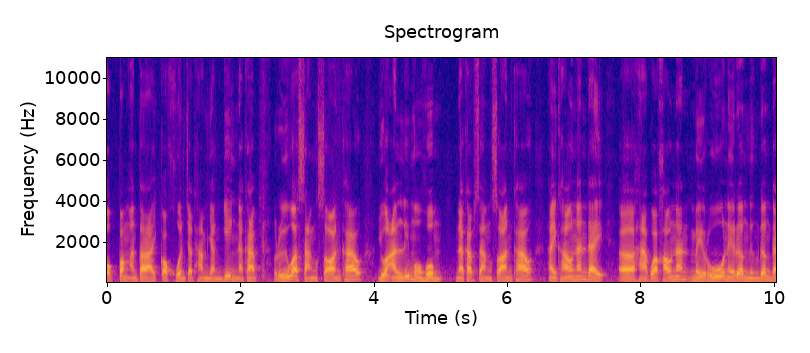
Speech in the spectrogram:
ปกป้องอันตรายก็ควรจะทำอย่างยิ่งนะครับ หรือว่าสั่งสอนเขาอยู่อัลลิโมฮุม นะครับสั่งสอนเขาให้เขานั้นได้หากว่าเขานั้นไม่รู้ในเรื่องหนึ่งเรื่องใด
